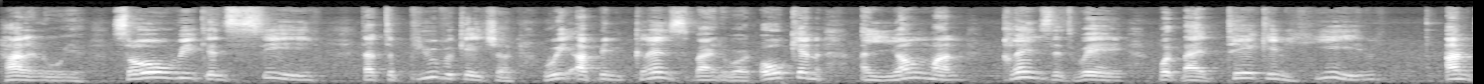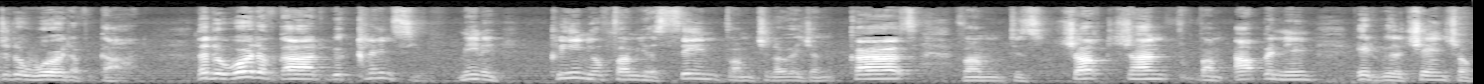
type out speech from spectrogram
Hallelujah. So we can see that the purification, we have been cleansed by the word. How can a young man cleanse his way but by taking heed unto the word of God? That the word of God will cleanse you, meaning clean you from your sin, from generation curse, from destruction, from happening. It will change your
